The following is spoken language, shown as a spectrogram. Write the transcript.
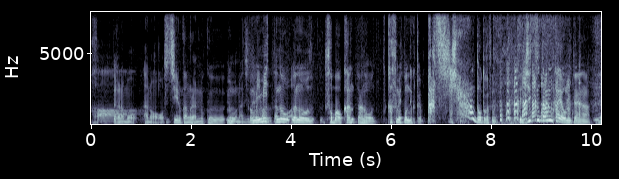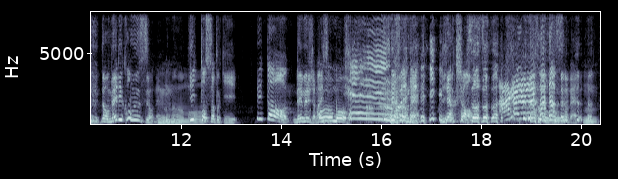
はあだからもうあのスチール缶ぐらい抜くような時代耳もあったとはのあのそばをかんあのかすめ飛んでくとパッシューンと音がする実弾かよみたいな でもめり込むんすよね。うんうんもうヒットした時ヒットレベルじゃないですよね。もうですよね。リアクション。そうそうそう。あががですよね。うん、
